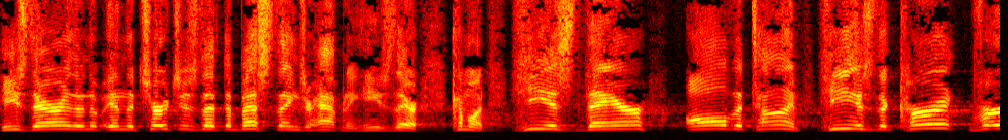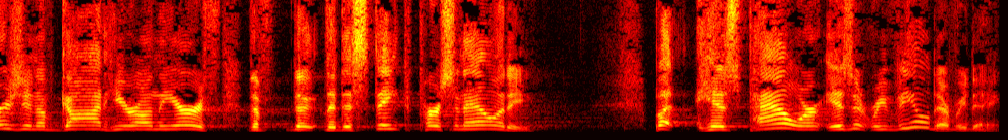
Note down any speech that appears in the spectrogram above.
He's there in the, in the churches that the best things are happening. He's there. Come on. He is there all the time. He is the current version of God here on the earth, the, the, the distinct personality. But his power isn't revealed every day.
